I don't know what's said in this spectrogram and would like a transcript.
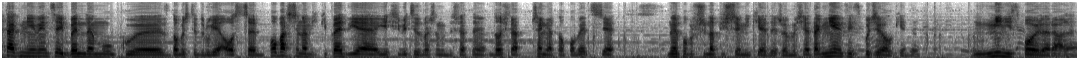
tak mniej więcej będę mógł e, zdobyć te drugie ostrze. Popatrzcie na Wikipedię, jeśli wiecie z waszego doświadczenia, to powiedzcie. No i po prostu napiszcie mi kiedy, żebym się tak mniej więcej spodziewał kiedy. Mini spoiler, ale...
